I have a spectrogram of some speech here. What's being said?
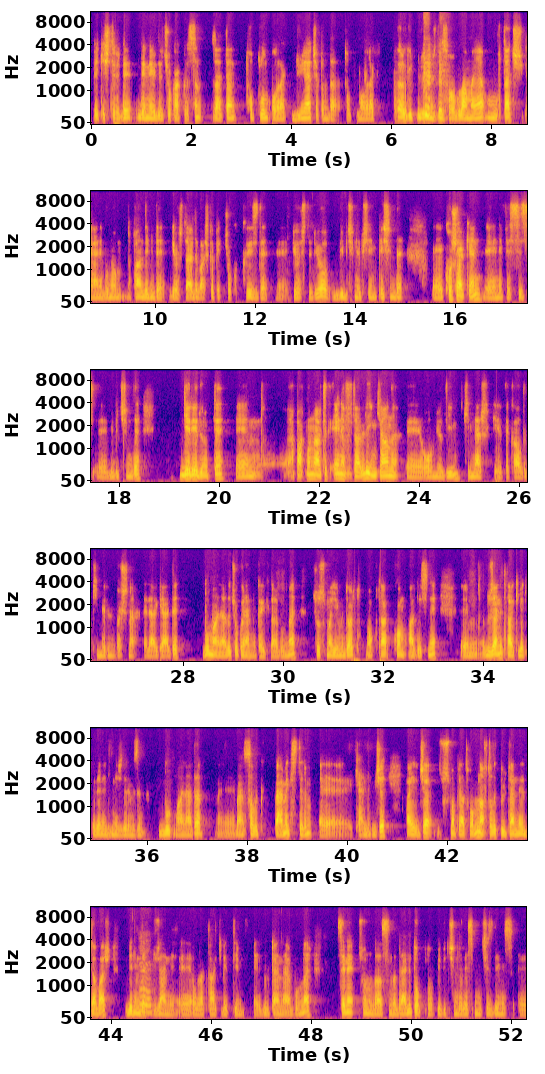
Pekiştirdi denilebilir çok haklısın. Zaten toplum olarak dünya çapında toplum olarak örgütlülüğümüzde sorgulanmaya muhtaç. Yani bunu pandemi de gösterdi. Başka pek çok kriz de e, gösteriyor. Bir biçimde bir şeyin peşinde e, koşarken e, nefessiz e, bir biçimde geriye dönüp de e, bakmanın artık en hafif tabirle imkanı e, olmuyor diyeyim. Kimler geride kaldı, kimlerin başına neler geldi. Bu manada çok önemli kayıtlar bunlar. susma24.com adresine e, düzenli takip etmelerini dinleyicilerimizin bu manada e, ben salık vermek isterim e, kendimce. Ayrıca Susma platformunun haftalık bültenleri de var. Benim de evet. düzenli e, olarak takip ettiğim e, bültenler bunlar. Sene sonunda aslında değerli toplu bir biçimde resmini çizdiğiniz e,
